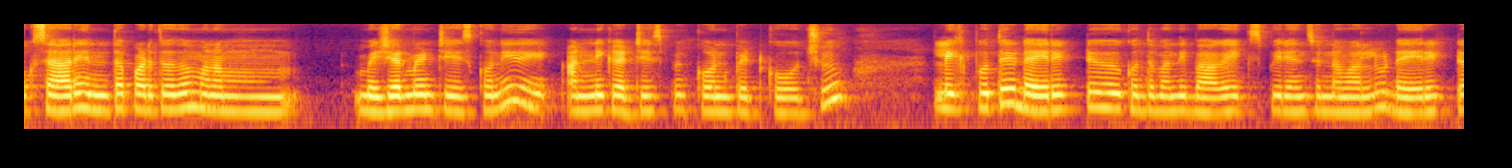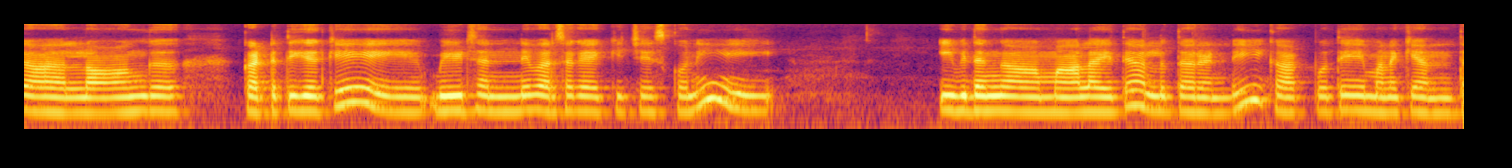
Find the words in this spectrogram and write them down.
ఒకసారి ఎంత పడుతుందో మనం మెజర్మెంట్ చేసుకొని అన్నీ కట్ చేసుకొని పెట్టుకోవచ్చు. లేకపోతే డైరెక్ట్ కొంతమంది బాగా ఎక్స్పీరియన్స్ ఉన్న వాళ్ళు డైరెక్ట్ ఆ లాంగ్ కట్టుతీగకే బీడ్స్ అన్నీ వరుసగా ఎక్కించేసుకొని ఈ విధంగా మాల అయితే అల్లుతారండి. కాకపోతే మనకి అంత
